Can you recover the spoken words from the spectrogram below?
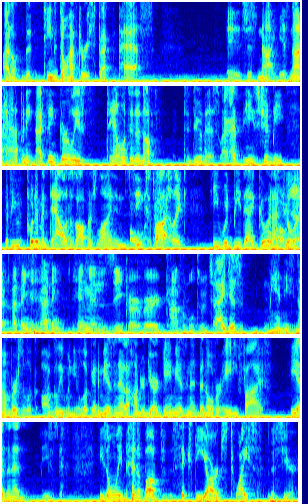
I don't. The teams don't have to respect the pass. It's just not. It's not happening. I think Gurley's talented enough to do this. Like I, he should be. If you put him in Dallas's offense line in Oh Zeke's spot, gosh. like he would be that good. I Oh, feel yeah. like. I think I think him and Zeke are very comparable to each other. I just man, these numbers look ugly when you look at him. He hasn't had a hundred yard game. He hasn't been over eighty five. He hasn't had. He's he's only been above sixty yards twice this year.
